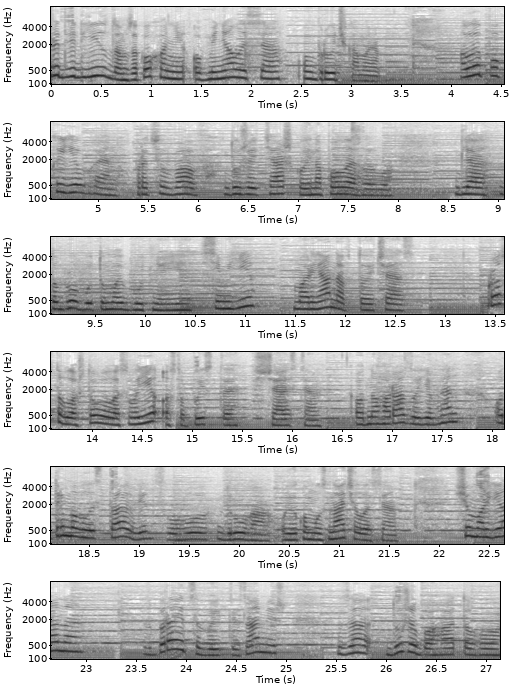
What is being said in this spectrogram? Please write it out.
Перед від'їздом закохані обмінялися обручками. Але поки Євген працював дуже тяжко і наполегливо для добробуту майбутньої сім'ї, Мар'яна в той час просто влаштовувала своє особисте щастя. Одного разу Євген отримав листа від свого друга, у якому значилося, що Мар'яна збирається вийти заміж за дуже багатого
